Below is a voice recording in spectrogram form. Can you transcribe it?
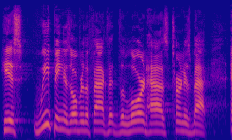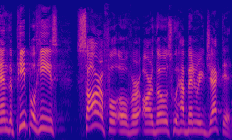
He is weeping is over the fact that the Lord has turned his back. And the people he's sorrowful over are those who have been rejected.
